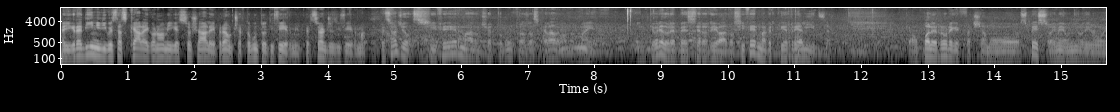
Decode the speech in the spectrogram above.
ai gradini di questa scala economica e sociale, però a un certo punto ti fermi, il personaggio si ferma. Il personaggio si ferma ad un certo punto della sua scalata, quando ormai in teoria dovrebbe essere arrivato, si ferma perché realizza, che è un po' l'errore che facciamo spesso, ahimè, ognuno di noi.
